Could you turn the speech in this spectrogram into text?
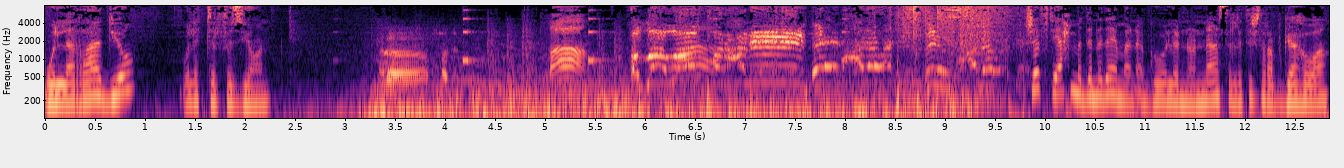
ولا الراديو ولا التلفزيون؟ صدق الله الله أكبر عليك! إيه الحلاوه دي إيه الحلاوه دي شفت يا أحمد أنا دائما أقول إنه الناس اللي تشرب قهوة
